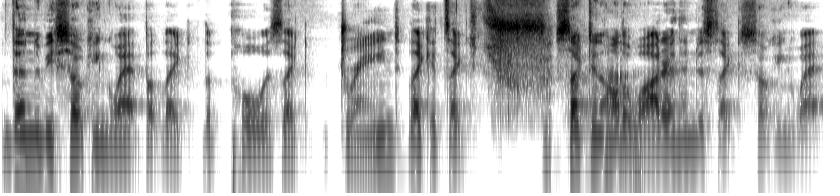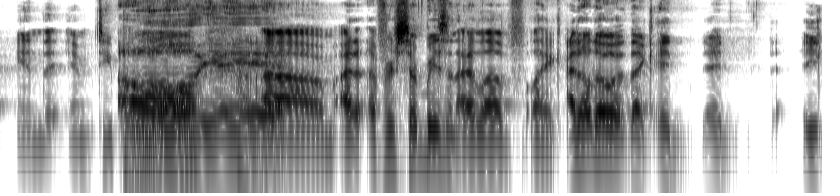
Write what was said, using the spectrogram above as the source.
them to be soaking wet, but like the pool was like drained, like it's like sucked in all the water and then just like soaking wet in the empty pool. Oh yeah, yeah, yeah. Um, I, for some reason, I love like I don't know, like it. it, it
